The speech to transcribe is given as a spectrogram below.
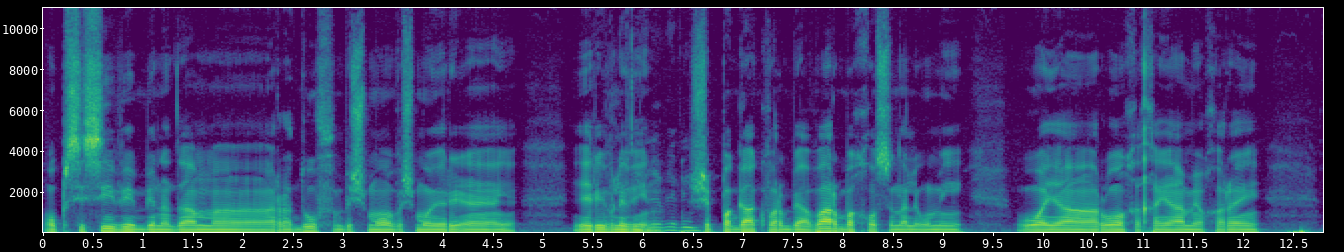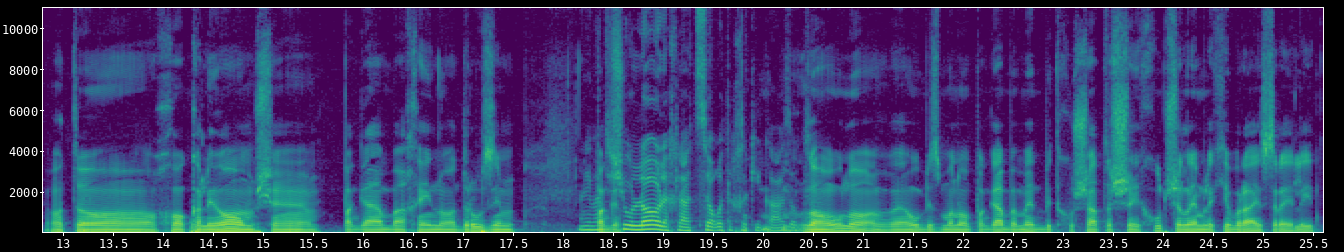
האובססיבי, בן אדם רדוף בשמו, ושמו יריב לוין, לוין, שפגע כבר בעבר בחוסן הלאומי. הוא היה הרוח החיה מאחורי אותו חוק הלאום שפגע באחינו הדרוזים. אני הבנתי פג... שהוא לא הולך לעצור את החקיקה הזאת. לא, הוא לא, והוא בזמנו פגע באמת בתחושת השייכות שלהם לחברה הישראלית.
